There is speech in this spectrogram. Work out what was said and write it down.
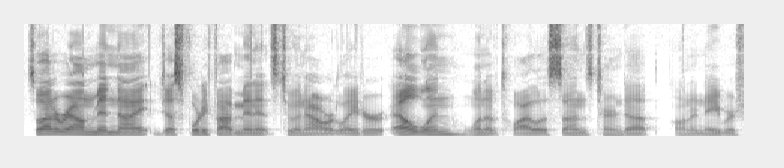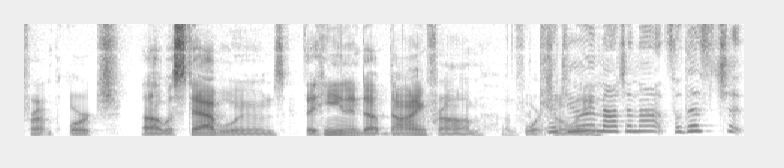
So at around midnight, just 45 minutes to an hour later, Elwin, one of Twila's sons, turned up on a neighbor's front porch uh, with stab wounds that he ended up dying from, unfortunately. Could you imagine that? So this chick,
